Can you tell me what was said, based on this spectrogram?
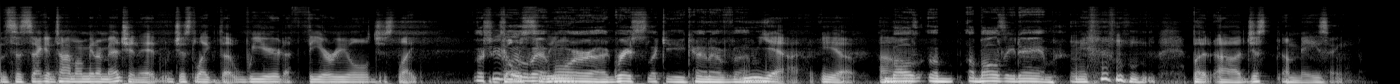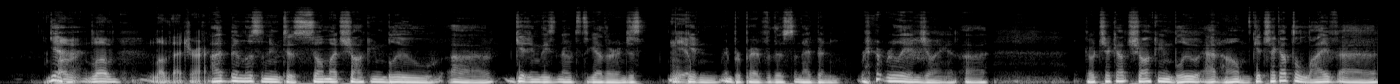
it's the second time i'm gonna mention it just like the weird ethereal just like well, she's a little bit more uh, Grace Slicky kind of um, yeah yeah um, balls, a, a ballsy dame. but uh just amazing Yeah. love love love that track I've been listening to so much Shocking Blue, uh, getting these notes together and just Yep. getting and prepared for this, and I've been really enjoying it. Uh, go check out Shocking Blue at home. Get check out the live, uh,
